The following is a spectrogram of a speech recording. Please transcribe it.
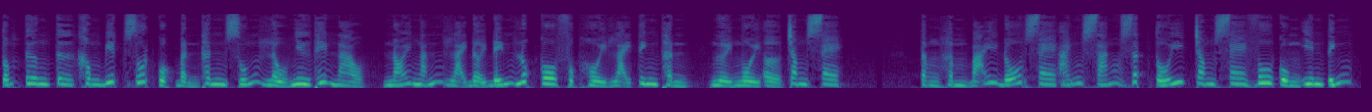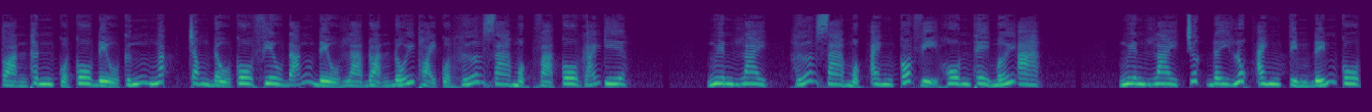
Tống tương tư không biết rốt cuộc bẩn thân xuống lầu như thế nào, nói ngắn lại đợi đến lúc cô phục hồi lại tinh thần, người ngồi ở trong xe. Tầng hầm bãi đỗ xe ánh sáng rất tối, trong xe vô cùng yên tĩnh, toàn thân của cô đều cứng ngắc, trong đầu cô phiêu đáng đều là đoạn đối thoại của hứa gia một và cô gái kia. Nguyên lai, like, hứa gia một anh có vị hôn thê mới à. Nguyên lai like, trước đây lúc anh tìm đến cô,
